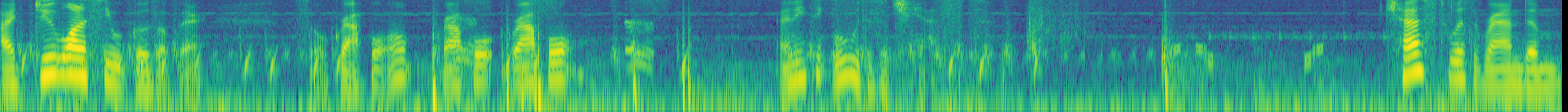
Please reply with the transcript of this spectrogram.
I do want to see what goes up there. So grapple, oh, grapple, grapple. Anything? Ooh, there's a chest chest with random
